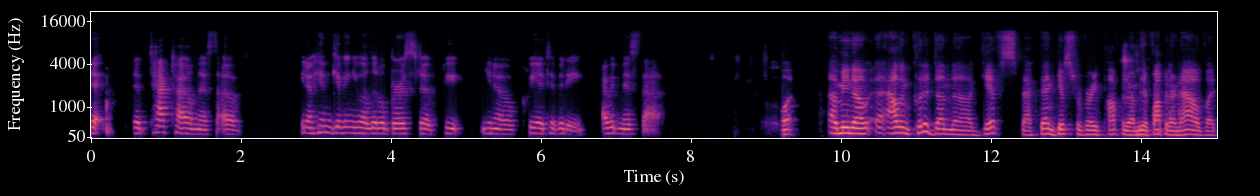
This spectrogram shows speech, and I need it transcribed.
the, the tactileness of, you know, him giving you a little burst of, you know, creativity. I would miss that. Well, I mean, uh, Allen could have done uh, GIFs back then. GIFs were very popular. I mean, they're popular now, but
